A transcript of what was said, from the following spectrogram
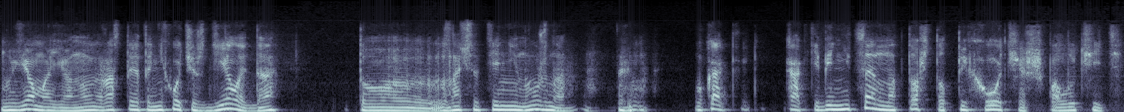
Ну, ё-моё, ну, раз ты это не хочешь делать, да, то, значит, тебе не нужно. Ну как, как тебе не ценно то, что ты хочешь получить?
